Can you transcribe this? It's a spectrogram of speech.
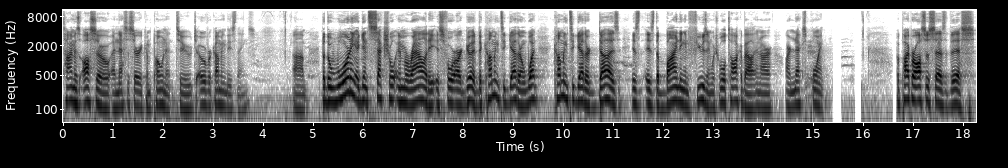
Time is also a necessary component to, to overcoming these things. Um, but the warning against sexual immorality is for our good. The coming together, and what coming together does is, is the binding and fusing, which we'll talk about in our, our next point. But Piper also says this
